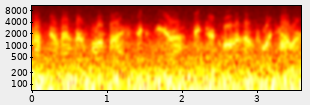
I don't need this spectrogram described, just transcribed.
November 456 Sierra Victor Kuala Lumpur Tower.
